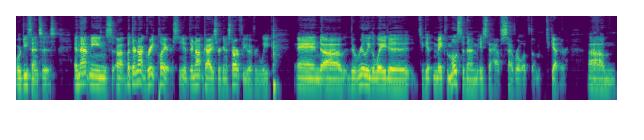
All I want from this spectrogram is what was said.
or defenses, and that means, uh, but they're not great players. They're not guys who are going to start for you every week and uh, the really the way to to get make the most of them is to have several of them together. Um,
